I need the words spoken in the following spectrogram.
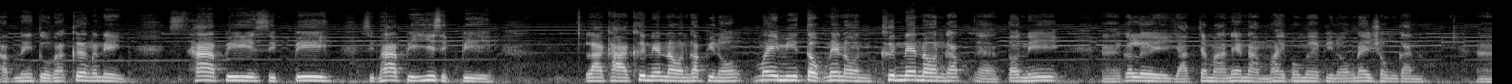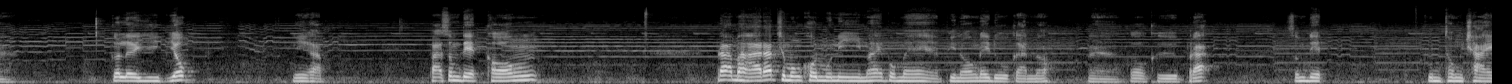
ครับในตัวพระเครื่องนั่นเอง 5 ปี 10 ปี 15 ปี 20 ปี ราคาขึ้นแน่นอนครับพี่น้องไม่มีตกแน่นอนขึ้นแน่นอนครับอตอนนี้ก็เลยอยากจะมาแนะนำให้พ่อแม่พี่น้องได้ชมกัน ก็เลยหยิบยกนี่ครับ พระสมเด็จของ พระมหารัชมงคลมุนีมาให้พ่อแม่พี่น้องได้ดูกันเนาะอ่าก็คือพระสมเด็จคุณธงชัย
